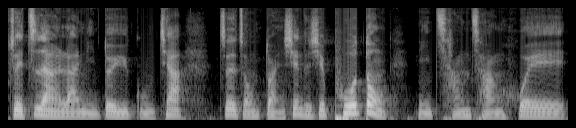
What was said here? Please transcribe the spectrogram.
所以自然而然，你对于股价这种短线的一些波动，你常常会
